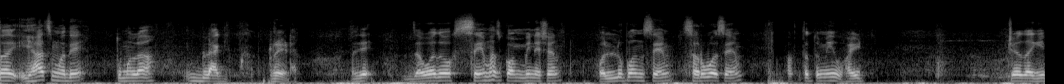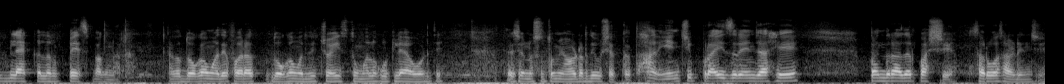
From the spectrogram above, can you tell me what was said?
तर ह्याचमध्ये तुम्हाला ब्लॅक रेड म्हणजे जवळजवळ सेमच कॉम्बिनेशन पल्लू पण सेम सर्व सेम फक्त तुम्ही व्हाईटच्या जागी ब्लॅक कलर पेस बघणार. आता दोघांमध्ये फरक दोघांमधली चॉईस तुम्हाला कुठली आवडते? त्याच्यानुसार तुम्ही ऑर्डर देऊ शकतात. हां यांची प्राईस रेंज आहे पंधरा हजार पाचशे सर्व साड्यांची.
